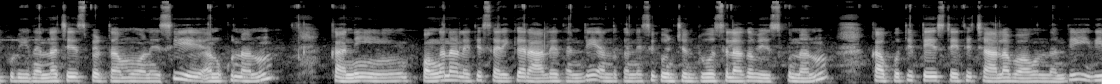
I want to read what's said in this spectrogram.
ఇప్పుడు ఇదన్నా చేసి పెడదాము అనేసి అనుకున్నాను. కానీ పొంగనాలు అయితే సరిగ్గా రాలేదండి. అందుకనేసి కొంచెం దోశలాగా వేసుకున్నాను. కాకపోతే టేస్ట్ అయితే చాలా బాగుందండి. ఇది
